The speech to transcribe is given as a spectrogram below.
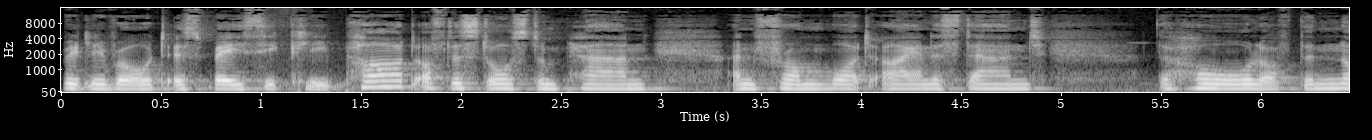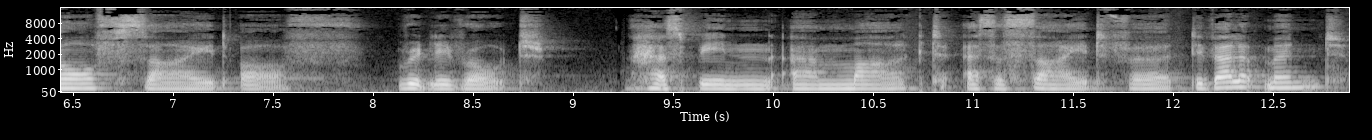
Ridley Road is basically part of the Dalston plan. And from what I understand, the whole of the north side of Ridley Road has been um, marked as a site for development,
